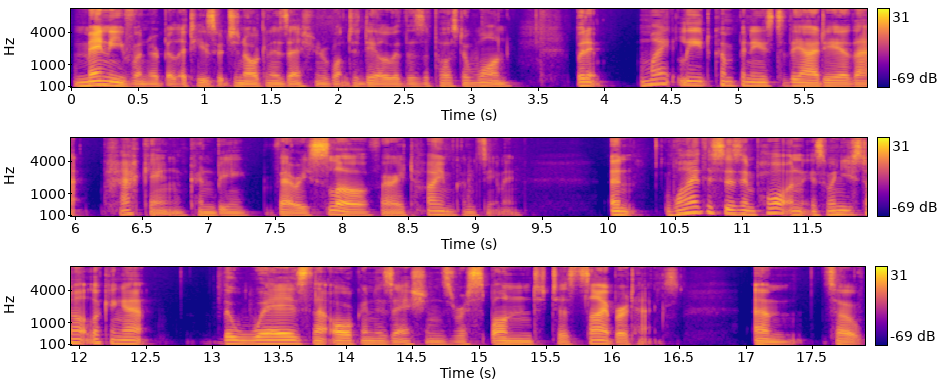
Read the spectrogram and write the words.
many vulnerabilities which an organization would want to deal with as opposed to one. But it might lead companies to the idea that hacking can be very slow, very time consuming. And why this is important is when you start looking at the ways that organizations respond to cyber attacks. Um, so,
